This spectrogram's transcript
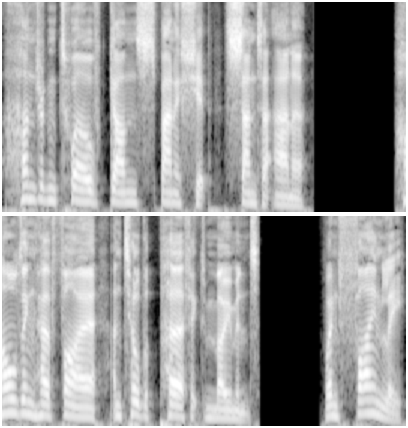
112 gun Spanish ship Santa Ana, holding her fire until the perfect moment, when finally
